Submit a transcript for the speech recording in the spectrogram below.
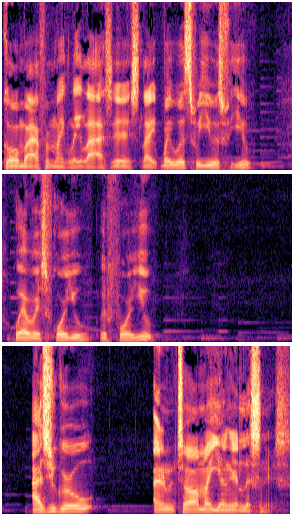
going back from like late last year, it's like, wait, what's for you is for you. Whoever is for you is for you. As you grow, and to all my younger listeners,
